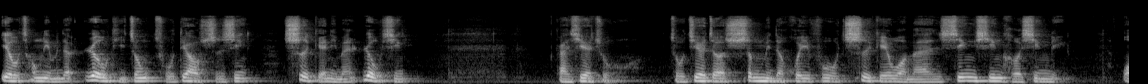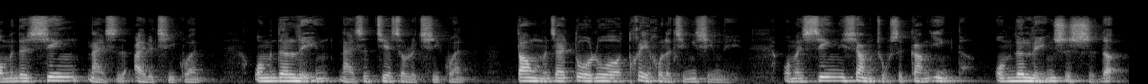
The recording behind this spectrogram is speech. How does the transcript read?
又从你们的肉体中除掉实心，赐给你们肉心。”感谢主。主借着生命的恢复，赐给我们心心和心灵。我们的心乃是爱的器官，我们的灵乃是接受的器官。当我们在堕落退后的情形里，我们心向主是刚硬的，我们的灵是死的。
